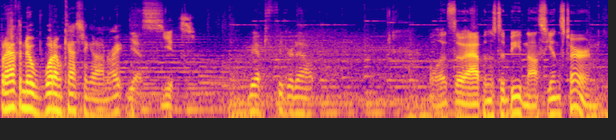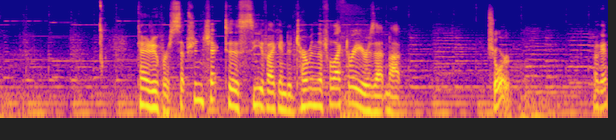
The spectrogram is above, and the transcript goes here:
But I have to know what I'm casting it on, right? yes. Yes. We have to figure it out. Well, it so happens to be Nasian's turn. Can I do a perception check to see if I can determine the phylactery, or is that not? Sure. Okay.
